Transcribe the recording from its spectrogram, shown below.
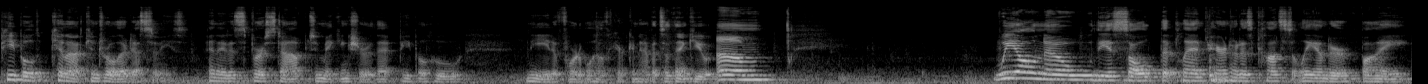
people cannot control their destinies. And it is first stop to making sure that people who need affordable health care can have it. So thank you. Um, we all know the assault that Planned Parenthood is constantly under by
